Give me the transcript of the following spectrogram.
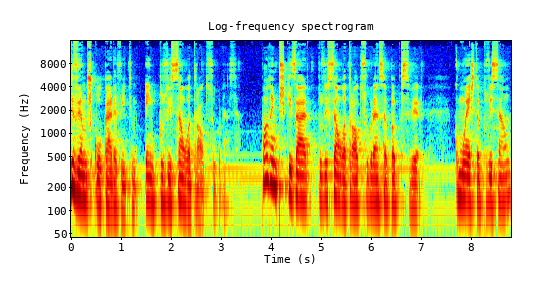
Devemos colocar a vítima em posição lateral de segurança. Podem pesquisar posição lateral de segurança para perceber como é esta posição,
